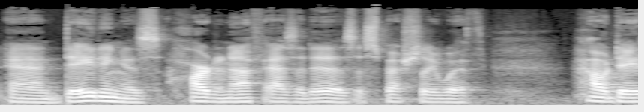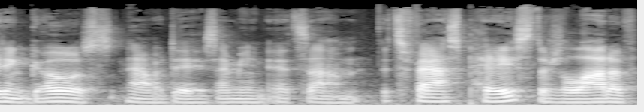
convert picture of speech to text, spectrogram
And dating is hard enough as it is, especially with how dating goes nowadays. I mean, it's um, it's fast paced. There's a lot of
